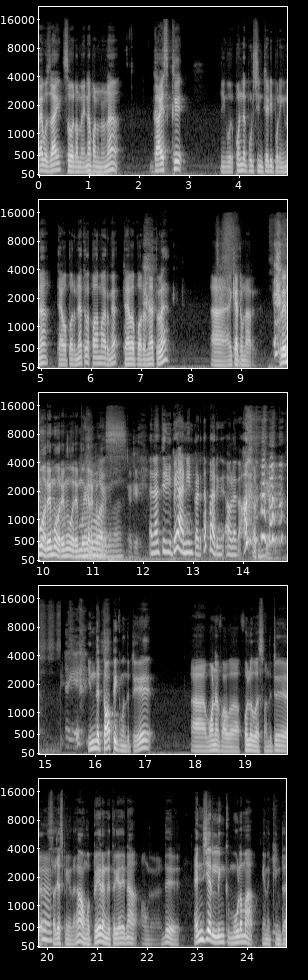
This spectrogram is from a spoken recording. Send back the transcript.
way was I நம்ம என்ன பண்ணணும்னா காய்ஸ்க்கு நீங்கள் ஒரு பொண்ணை பிடிச்சின்னு தேடி போறீங்கன்னா தேவைப்படுற நேரத்தில் பழமா இருங்க தேவைப்படுற நேரத்தில் கேட்டோம்னா இருங்க. ரெமோ ரெமோ ரெமோ ரெமோ எல்லாம் திரும்பி போய் அன்னியன் படத்தை பாருங்க அவ்வளவுதான். ஓகே இந்த டாபிக் வந்துட்டு ஒன் ஆஃப் அவர் ஃபாலோவர்ஸ் வந்துட்டு சஜஸ்ட் பண்ணியிருந்தாங்க. அவங்க பேர் எனக்கு தெரியாது. ஏன்னா அவங்க வந்து என்ஜிஆர் லிங்க் மூலமாக எனக்கு இந்த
